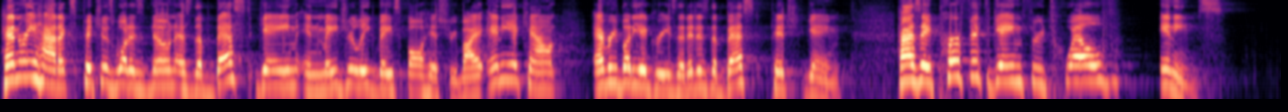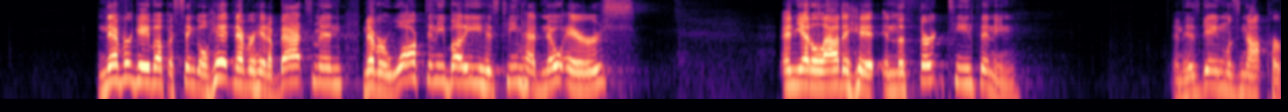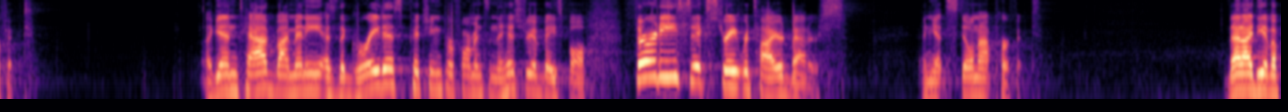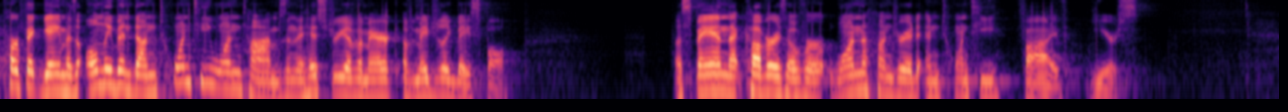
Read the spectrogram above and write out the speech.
Henry Haddix pitches what is known as the best game in Major League Baseball history. By any account, Everybody agrees that it is the best pitched game. Has a perfect game through 12 innings. Never gave up a single hit, never hit a batsman, never walked anybody. His team had no errors, and yet allowed a hit in the 13th inning. And his game was not perfect. Again, tabbed by many as the greatest pitching performance in the history of baseball. 36 straight retired batters, and yet still not perfect. That idea of a perfect game has only been done 21 times in the history of, America, of Major League Baseball, a span that covers over 125 years.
